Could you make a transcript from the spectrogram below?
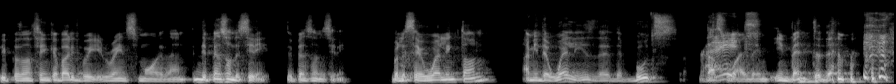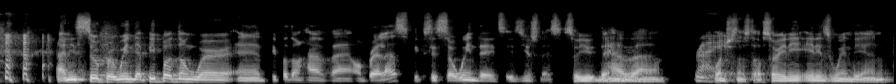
people don't think about it, but it rains more than. It depends on the city. Depends on the city. But let's say Wellington. I mean, the wellies, the, the boots. That's why they invented them. and it's super windy. People don't wear. Uh, people don't have uh, umbrellas because it's so windy. It's, it's useless. So you, they have. Uh, right. ponchos and stuff. So it, it is windy. And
